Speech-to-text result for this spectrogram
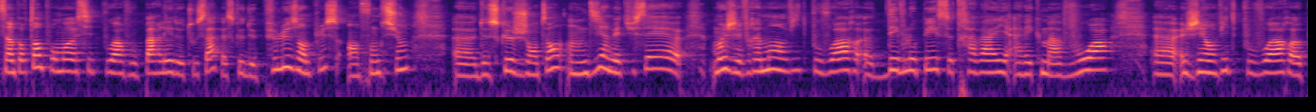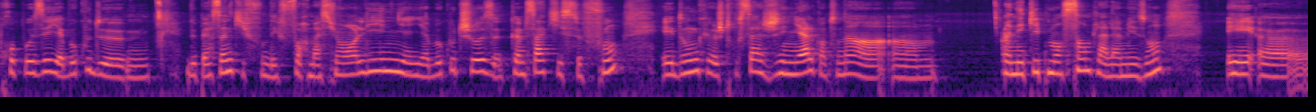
C'est important pour moi aussi de pouvoir vous parler de tout ça parce que de plus en plus, en fonction euh, de ce que j'entends, on me dit Ah, mais tu sais, euh, moi j'ai vraiment envie de pouvoir euh, développer ce travail avec ma voix. j'ai envie de pouvoir proposer. Il y a beaucoup de, personnes qui font des formations en ligne. Il y a beaucoup de choses comme ça qui se font. Et donc, je trouve ça génial quand on a un équipement simple à la maison et euh,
